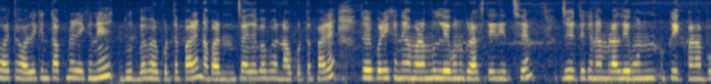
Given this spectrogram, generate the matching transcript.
হয় তাহলে কিন্তু আপনারা এখানে দুধ ব্যবহার করতে পারেন, আবার চাইলে ব্যবহার নাও করতে পারে। তো এরপর এখানে আমার আম্মু লেমন গ্রাস দিয়ে দিচ্ছে। যেহেতু এখানে আমরা লেমন কেক বানাবো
